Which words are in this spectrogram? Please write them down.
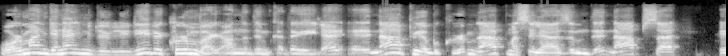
Orman Genel Müdürlüğü diye bir kurum var anladığım kadarıyla. Ne yapıyor bu kurum? Ne yapması lazımdı? Ne yapsa e,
